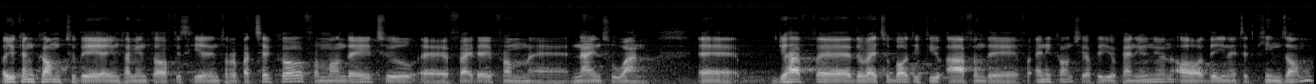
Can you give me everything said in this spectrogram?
Or you can come to the Ayuntamiento office here in Torre Pacheco from Monday to uh, Friday from 9 to 1 you have uh, the right to vote if you are from the for any country of the European Union or the United Kingdom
